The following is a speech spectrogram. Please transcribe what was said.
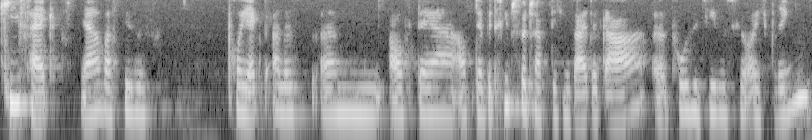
Key Facts, ja, was dieses Projekt alles ähm, auf, der, auf der betriebswirtschaftlichen Seite gar äh, Positives für euch bringen,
